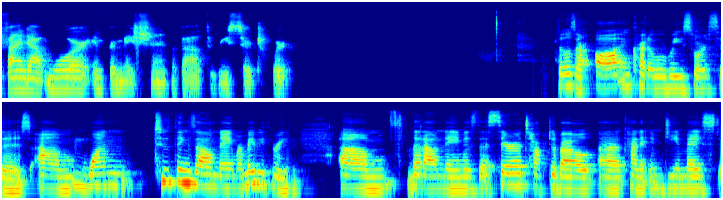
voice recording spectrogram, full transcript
find out more information about the research work. Those are all incredible resources. Mm-hmm. One, two things I'll name, or maybe three um, that I'll name is that Sara talked about uh, kind of MDMA,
